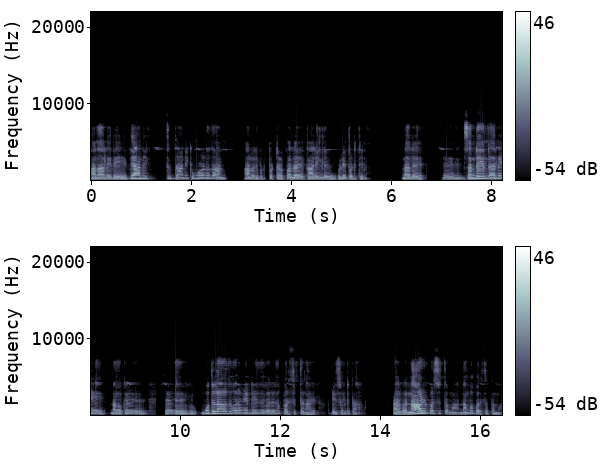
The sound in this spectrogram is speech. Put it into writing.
ஆனால் இதை தியானித்து தியானிக்கும் பொழுதுதான் ஆண்டவர் இப்படிப்பட்ட பல காரியங்களை வெளிப்படுத்தினார். அதனால அஹ், சண்டே என்றாலே நமக்கு முதலாவது வர வேண்டியது வருக பரிசுத்த நாள் அப்படின்னு சொல்லிட்டு தான் நாள் பரிசுத்தமா? நம்ம பரிசுத்தமா?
